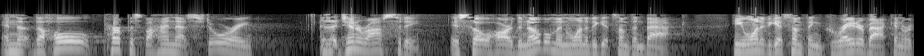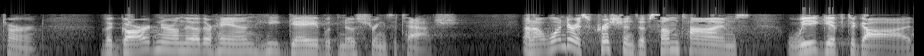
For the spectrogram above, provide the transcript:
And the, the whole purpose behind that story is that generosity is so hard. The nobleman wanted to get something back. He wanted to get something greater back in return. The gardener, on the other hand, he gave with no strings attached. And I wonder as Christians if sometimes we give to God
